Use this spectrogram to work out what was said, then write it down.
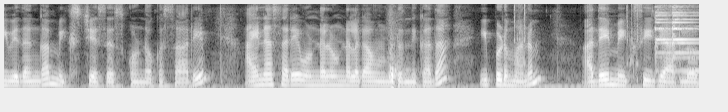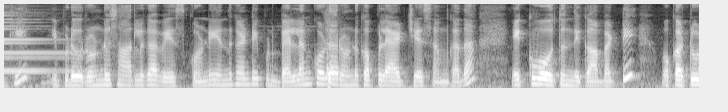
ఈ విధంగా మిక్స్ చేసేసుకోండి ఒకసారి. అయినా సరే ఉండలు ఉండలుగా ఉంటుంది కదా. ఇప్పుడు మనం అదే మిక్సీ జార్లోకి ఇప్పుడు రెండు సార్లుగా వేసుకోండి. ఎందుకంటే ఇప్పుడు బెల్లం కూడా రెండు కప్పులు యాడ్ చేసాం కదా. ఎక్కువ అవుతుంది కాబట్టి ఒక టూ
